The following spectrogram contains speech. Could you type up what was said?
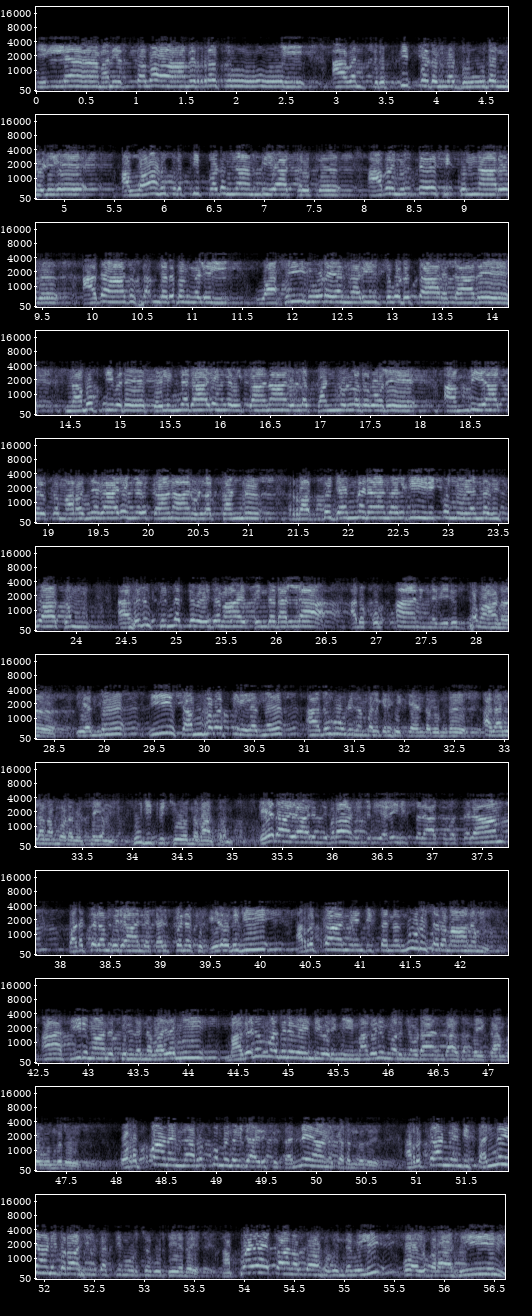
ഇല്ല മൻ ഇർത്തദാ മിർ റസൂൽ. അവൻ തൃപ്തിപ്പെടുന്ന ദൂതൻ ഒഴികെ അള്ളാഹു തൃപ്തിപ്പെടുന്ന അമ്പിയാക്കൾക്ക് അവൻ ഉദ്ദേശിക്കുന്ന അറിവ് അതാത് സന്ദർഭങ്ങളിൽ വഹയിലൂടെ അങ്ങ് അറിയിച്ചു കൊടുത്താലല്ലാതെ നമുക്കിവിടെ തെളിഞ്ഞ കാര്യങ്ങൾ കാണാനുള്ള കണ്ണുള്ളതുപോലെ അമ്പിയാക്കൾക്ക് മറഞ്ഞ കാര്യങ്ങൾ കാണാനുള്ള കണ്ണ് റബ്ബ് ജന്മന നൽകിയിരിക്കുന്നു എന്ന വിശ്വാസം അഹ്ലു സുന്നത്ത് വേദമായത്തിന്റെതല്ല അത് ഖുർആാനിന് വിരുദ്ധമാണ് എന്ന് ഈ സംഭവത്തിൽ നിന്ന് അതുകൂടി നമ്മൾ ഗ്രഹിക്കേണ്ടതുണ്ട്. അതല്ല നമ്മുടെ വിഷയം. സൂചിപ്പിച്ചു എന്ന് മാത്രം. ഏതായാലും ഇബ്രാഹിം നബി അലഹി സ്വലാത്തു വസ്സലാം പടത്തലമ്പുരാന്റെ കൽപ്പനക്ക് കീഴൊതുങ്ങി അറുക്കാൻ വേണ്ടി തന്നെ നൂറ് ശതമാനം ആ തീരുമാനത്തിന് തന്നെ വഴങ്ങി മകനും അതിനു വേണ്ടി ഒരുങ്ങി. മകനും അറിഞ്ഞൂടാ എന്താ സംഭവിക്കാൻ പോകുന്നത്. ഉറപ്പാണ് എന്നെ അറുക്കുമെന്ന് വിചാരിച്ച് തന്നെയാണ് കിടന്നത്. അറുക്കാൻ വേണ്ടി തന്നെയാണ് ഇബ്രാഹിം കത്തിമൂർച്ച കൂട്ടിയത്. അപ്പോഴേക്കാണ് അള്ളാഹുവിന്റെ വിളി ഓ ഇബ്രാഹിം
